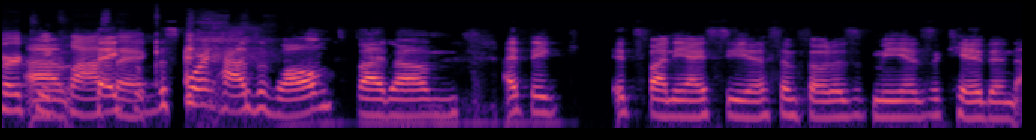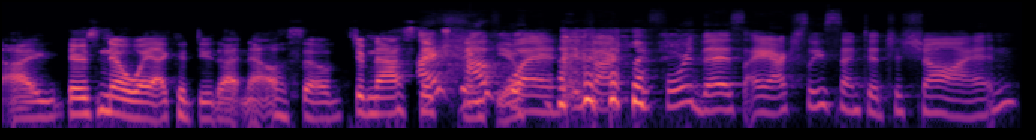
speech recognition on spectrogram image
Berkeley um, classic. the sport has evolved, but um I think it's funny. I see uh, some photos of me as a kid, and I there's no way I could do that now. So gymnastics. I have one. In fact, before this, I actually sent it to Sean,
